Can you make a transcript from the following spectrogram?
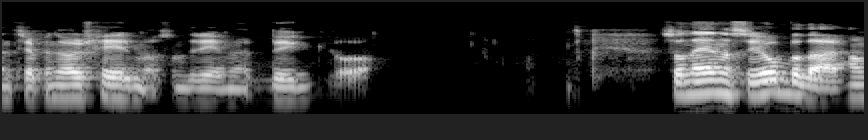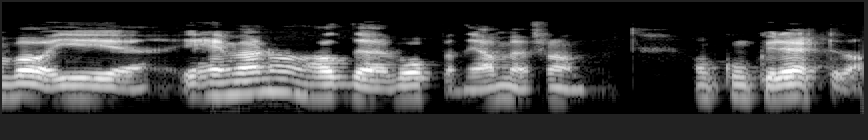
entreprenørfirma som driver med bygg og Så den ene som jobba der, han var i, i Heimevernet og hadde våpen hjemme. for han han konkurrerte da.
